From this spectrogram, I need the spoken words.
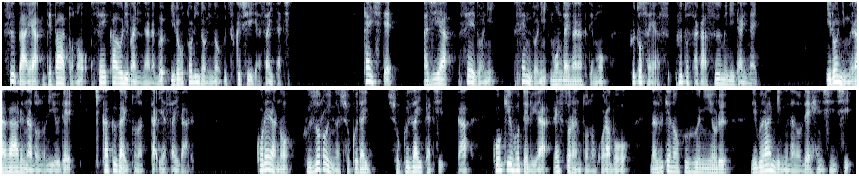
スーパーやデパートの青果売り場に並ぶ色とりどりの美しい野菜たち。対して味や精度に、鮮度に問題がなくても、太さや太さが数ミリ足りない。色にムラがあるなどの理由で規格外となった野菜がある。これらの不揃いの食材食材たちが高級ホテルやレストランとのコラボを名付けの工夫によるリブランディングなどで変身し、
